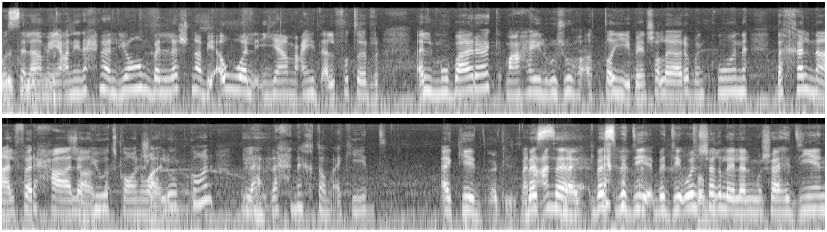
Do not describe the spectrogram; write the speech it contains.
والسلامة الخير. يعني نحن اليوم بلشنا بأول أيام عيد الفطر المبارك مع هاي الوجوه الطيبة إن شاء الله يا رب نكون دخلنا إن الله. لبيوتكم إن. وقلوبكم رح نختم أكيد أكيد. أكيد. بس عندك. بس بدي بدي أقول. شغلة للمشاهدين.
